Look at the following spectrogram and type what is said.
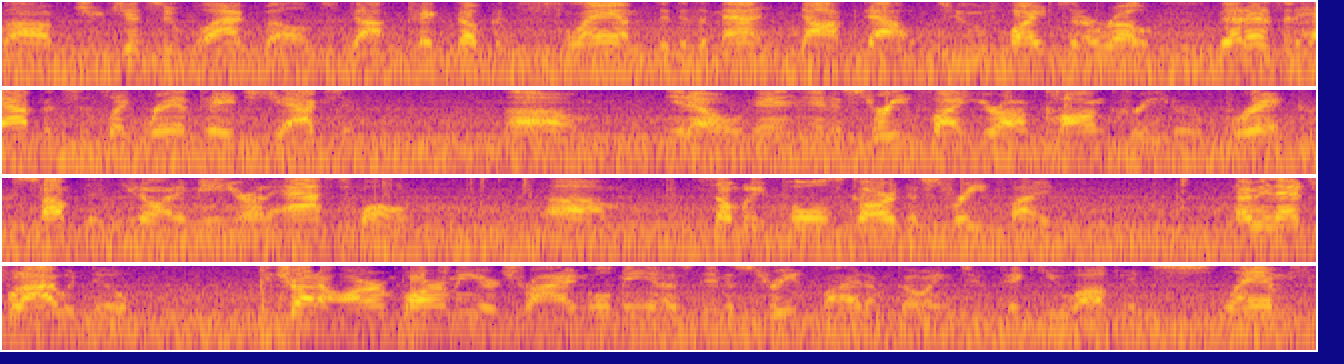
uh, jiu-jitsu black belts got picked up and slammed into the mat and knocked out. Two fights in a row. That hasn't happened since like Rampage Jackson. Um, you know, in, in a street fight, you're on concrete or brick or something. You know what I mean? You're on asphalt. Um, somebody pulls guard in a street fight. I mean, that's what I would do. You try to armbar me or triangle me in a, in a street fight, I'm going to pick you up and slam you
